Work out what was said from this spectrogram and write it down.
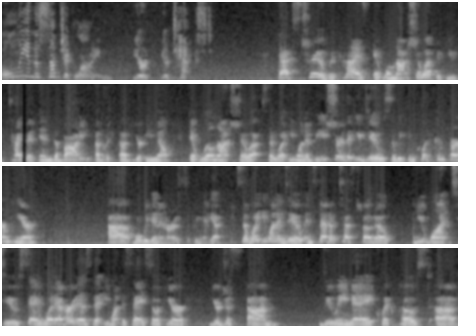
only in the subject line your your text? That's true because it will not show up if you type it in the body of the, of your email. It will not show up. So what you want to be sure that you do, so we can click confirm here. Uh, well, we didn't enter a recipient yet. So what you want to do, instead of test photo, you want to say whatever it is that you want to say. So if you're you're just um, doing a quick post of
